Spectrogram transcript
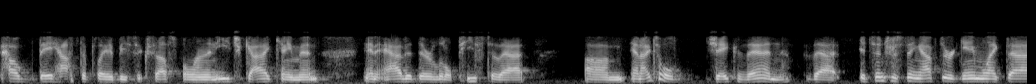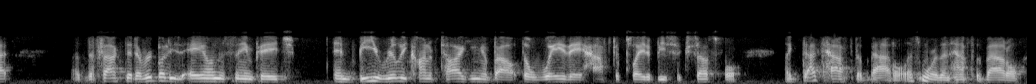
how they have to play to be successful, and then each guy came in and added their little piece to that. Um, and I told Jake then that it's interesting after a game like that, the fact that everybody's A on the same page and B really kind of talking about the way they have to play to be successful. Like that's half the battle. That's more than half the battle.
